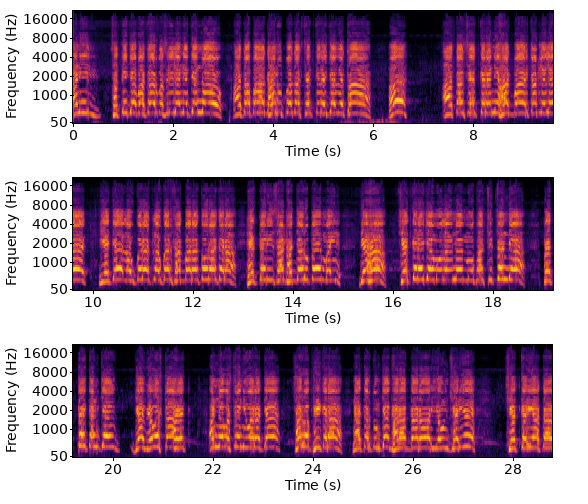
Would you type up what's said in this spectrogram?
आणि सत्तेच्या बाकावर बसलेल्या नेत्यांनो आता पहा धान उत्पादक शेतकऱ्याच्या व्यथा. हा? आता शेतकऱ्यांनी हात बाहेर काढलेले आहेत. येत्या लवकरात लवकर सातबारा कोरा करा. हेक्टरी साठ हजार रुपये महिने द्या. शेतकऱ्याच्या मोला मोफत शिक्षण द्या. प्रत्येकांच्या ज्या व्यवस्था आहेत अन्न वस्त्र निवारा त्या सर्व फ्री करा. नाहीतर तुमच्या घरात दारावर येऊन शरी. शेतकरी आता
